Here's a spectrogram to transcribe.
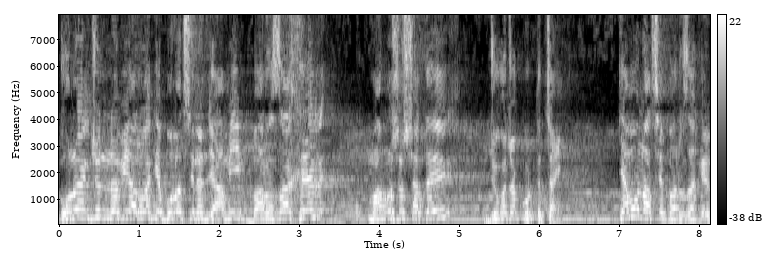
কোন একজন নবী আল্লাহকে বলেছিলেন যে আমি বারজাখের মানুষের সাথে যোগাযোগ করতে চাই। কেমন আছে বারজাখের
